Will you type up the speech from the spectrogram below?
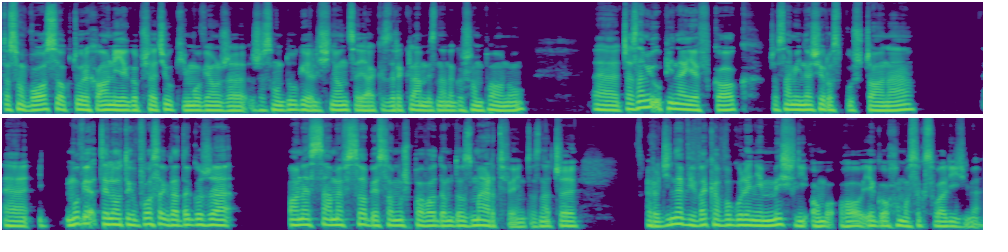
To są włosy, o których on i jego przyjaciółki mówią, że, że są długie, lśniące jak z reklamy znanego szamponu. Czasami upina je w kok, czasami nosi rozpuszczone. I mówię tyle o tych włosach, dlatego że one same w sobie są już powodem do zmartwień. To znaczy, rodzina Viveka w ogóle nie myśli o, o jego homoseksualizmie.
